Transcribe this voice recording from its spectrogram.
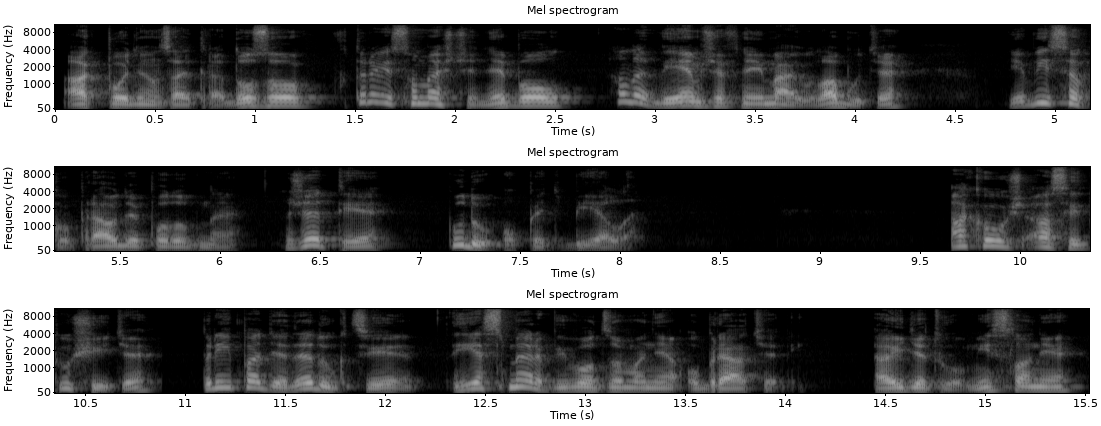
Ak pôjdem zajtra do zoo, v ktorej som ešte nebol, ale viem, že v nej majú labute, je vysoko pravdepodobné, že tie budú opäť biele. Ako už asi tušíte, v prípade dedukcie je smer vyvodzovania obrátený. A ide tu o myslenie,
